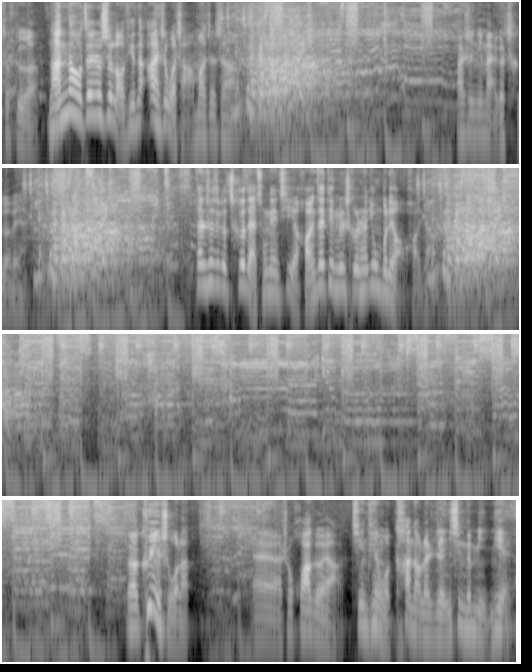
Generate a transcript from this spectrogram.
这哥，难道这就是老天在暗示我啥吗？这是？还是你买个车呗？但是这个车载充电器好像在电瓶车上用不了，好像。呃，Queen 说了，哎，说花哥呀，今天我看到了人性的泯灭呀，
